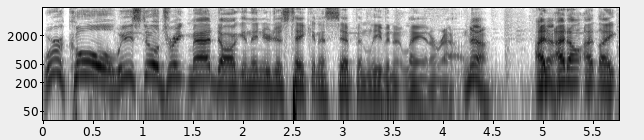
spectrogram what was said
we're cool. We still drink Mad Dog," and then you're just taking a sip and leaving it laying around. Yeah. I, yeah. I don't. I like.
